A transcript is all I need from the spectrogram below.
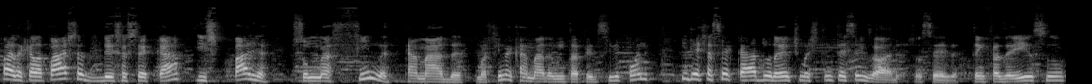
Faz aquela pasta, deixa secar, espalha sobre uma fina camada, uma fina camada no tapete de silicone e deixa secar durante umas 36 horas. Ou seja, tem que fazer isso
